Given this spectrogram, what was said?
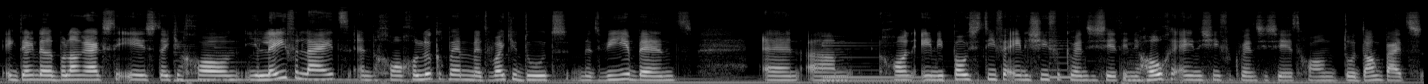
ik denk dat het belangrijkste is dat je gewoon je leven leidt. En gewoon gelukkig bent met wat je doet, met wie je bent. En um, gewoon in die positieve energiefrequentie zit, in die hoge energiefrequentie zit. Gewoon door dankbaar te,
